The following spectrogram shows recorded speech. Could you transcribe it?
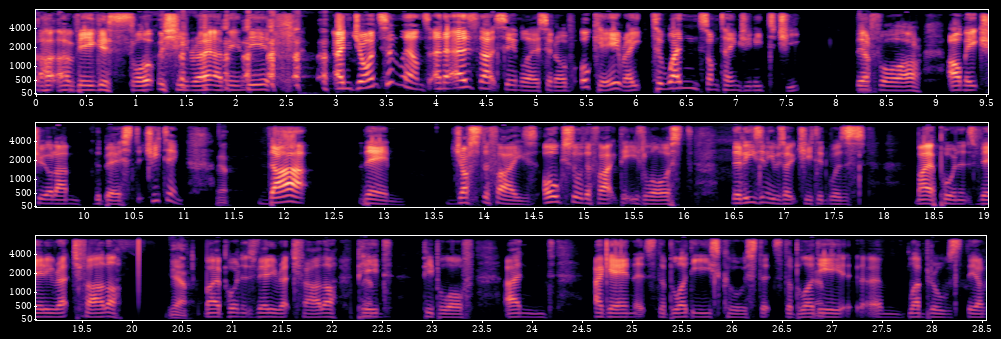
a, a, Vegas slot machine, right? I mean, they and Johnson learns, and it is that same lesson of okay, right, to win, sometimes you need to cheat. Therefore, yeah. I'll make sure I'm the best at cheating. Yeah. That then justifies also the fact that he's lost. The reason he was out cheated was my opponent's very rich father. Yeah. My opponent's very rich father paid yeah. people off, and again, it's the bloody East Coast, it's the bloody yeah. um, liberals. They're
